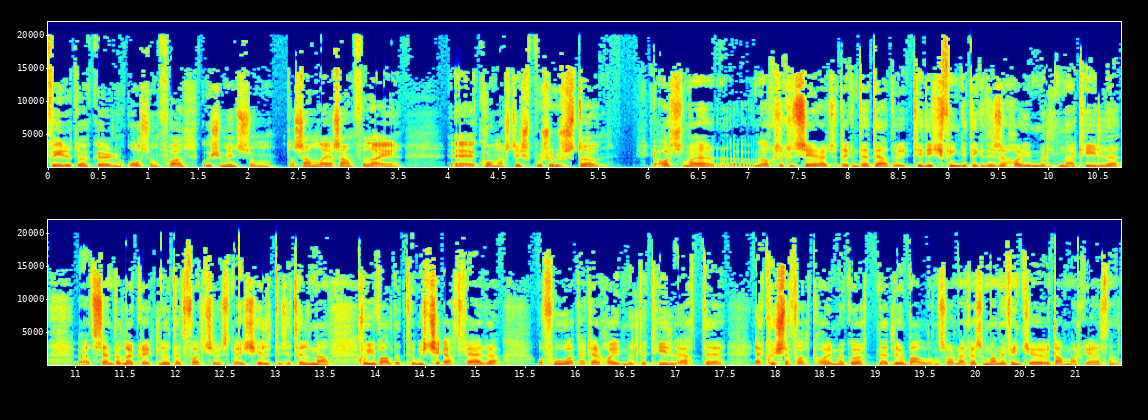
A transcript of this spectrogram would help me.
fyretøkker og som folk, og ikke minst som det samleie samfunnet eh, kommer styrst styrkbrosjur støvn. Ja, og som er nok så kritiserer at det er at de ikke finner ikke disse høymildene til at senda løgregler ut at folk hvis man ikke hilder seg til med. Hvor valgte du ikke at fære og få at det er høymilder til at jeg kurser folk høyme gøtene eller urballen og sånne, som man finner i Danmark er sånn?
